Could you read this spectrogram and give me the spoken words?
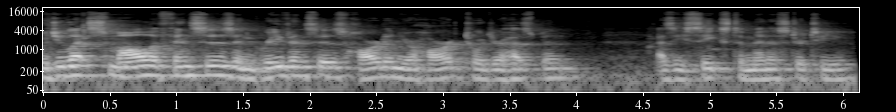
Would you let small offenses and grievances harden your heart toward your husband as he seeks to minister to you?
